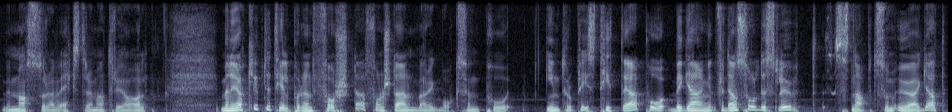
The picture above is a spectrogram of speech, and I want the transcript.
med massor av extra material. Men när jag klippte till på den första von Sternberg-boxen på intropris tittade jag på begagnat, för den sålde slut snabbt som ögat.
